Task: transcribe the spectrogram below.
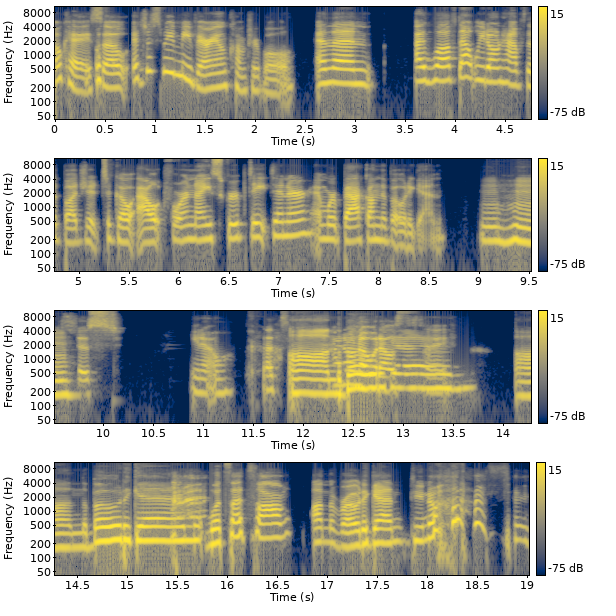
Okay, so it just made me very uncomfortable. And then I love that we don't have the budget to go out for a nice group date dinner and we're back on the boat again. Mm-hmm. It's just, you know, that's On the I don't boat know what else to say. again. On the boat again. What's that song? On the road again. Do you know what I'm saying?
